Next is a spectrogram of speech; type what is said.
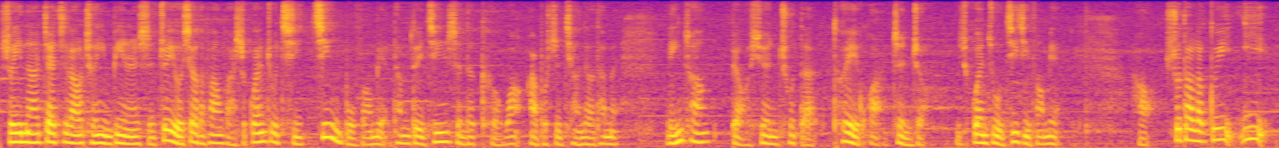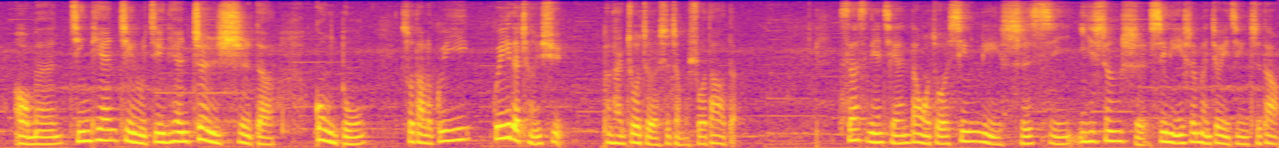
所以呢，在治疗成瘾病人时，最有效的方法是关注其进步方面，他们对精神的渴望，而不是强调他们临床表现出的退化症状。你是关注积极方面。好，说到了皈依，我们今天进入今天正式的共读。说到了皈依，皈依的程序，看看作者是怎么说到的。三十年前，当我做心理实习医生时，心理医生们就已经知道，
